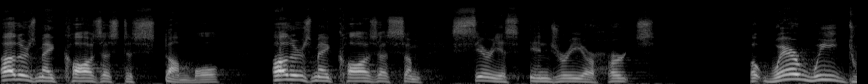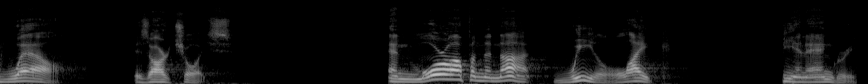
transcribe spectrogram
others may cause us to stumble, others may cause us some serious injury or hurts. But where we dwell is our choice. And more often than not, we like being angry.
